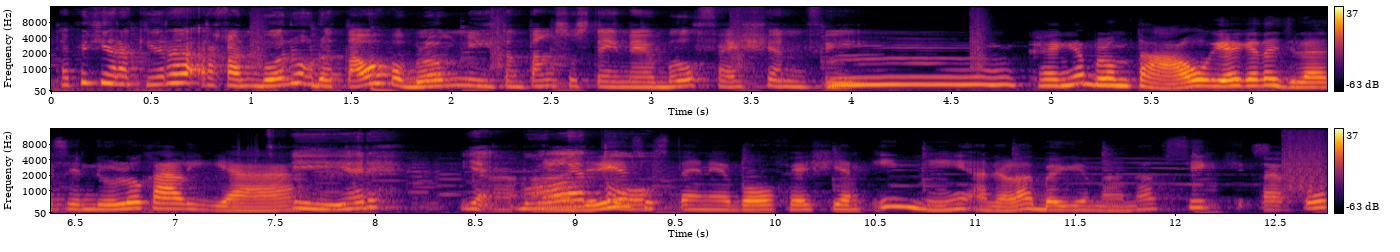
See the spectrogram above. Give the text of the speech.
tapi kira-kira rekan buana udah tahu apa belum nih tentang sustainable fashion Vi Hmm, kayaknya belum tahu ya kita jelasin dulu kali ya. iya deh ya Nah, boleh jadi tuh sustainable fashion ini adalah bagaimana sih kita tuh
